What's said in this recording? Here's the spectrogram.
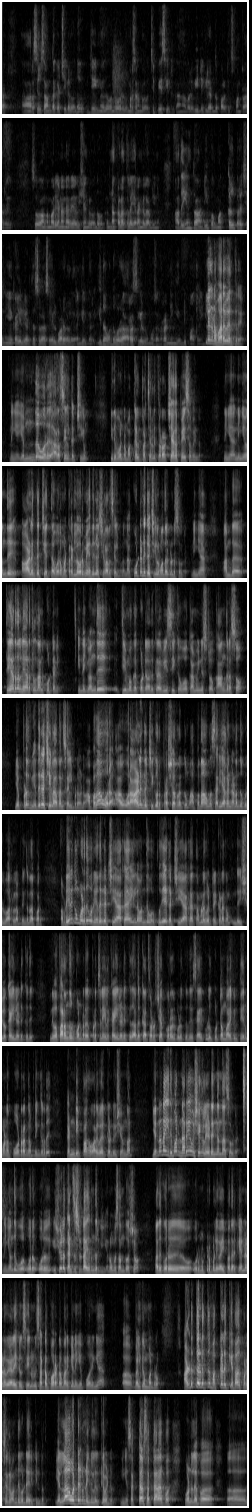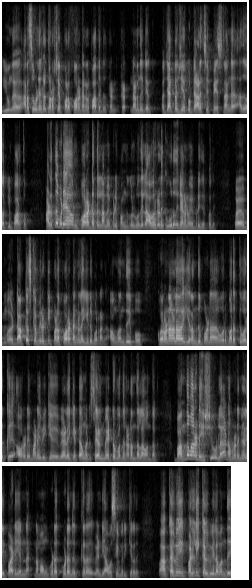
அரசியல் சார்ந்த கட்சிகள் வந்து விஜய் மீது வந்து ஒரு விமர்சனங்களை வச்சு பேசிகிட்டு இருக்காங்க அவர் வீட்டுக்குள்ளே இருந்து பாலிடிக்ஸ் பண்ணுறாரு ஸோ அந்த மாதிரியான நிறைய விஷயங்கள் வந்து இன்னும் களத்தில் இறங்கலை அப்படின்னு. அதையும் தாண்டி இப்போ மக்கள் பிரச்சனையை கையில் எடுத்து சில செயல்பாடுகள் இறங்கியிருக்காரு. இதை வந்து ஒரு அரசியல் விமர்சகரை நீங்கள் எப்படி பார்க்குறீங்க? இல்லைங்க நான் வரவேற்கிறேன். நீங்கள் எந்த ஒரு அரசியல் கட்சியும் இது போன்ற மக்கள் பிரச்சனைகளை தொடர்ச்சியாக பேச வேண்டும். நீங்கள் நீங்கள் வந்து ஆளுங்கட்சியை தவிர மற்ற எல்லோருமே எதிர்கட்சிகளாக தான் செயல்படும் நான் கூட்டணி கட்சிகள் முதற்கொண்டு சொல்கிறேன் நீங்கள் அந்த தேர்தல் நேரத்தில் தான் கூட்டணி. இன்றைக்கி வந்து திமுக கூட்டணி இருக்கிற விசிகவோ கம்யூனிஸ்டோ காங்கிரஸோ எப்பொழுதும் எதிர்கட்சிகளாக தான் செயல்பட வேண்டும். அப்போ தான் ஒரு ஒரு ஆளுங்கட்சிக்கு ஒரு ப்ரெஷர் இருக்கும். அப்போ தான் அவங்க சரியாக நடந்து கொள்வார்கள் அப்படிங்கிறத பாரு. அப்படி இருக்கும் பொழுது ஒரு எதிர்கட்சியாக இல்லை வந்து ஒரு புதிய கட்சியாக தமிழக வெற்றி கழகம் இந்த இஷ்யூவை கையில் எடுக்குது. இந்த பரந்தூர் போன்ற பிரச்சனைகளை கையில் எடுக்குது. அதுக்காக தொடர்ச்சியாக குரல் கொடுக்குது. செயற்குழு கூட்டம் வரைக்கும் தீர்மானம் போடுறாங்க அப்படிங்கிறது கண்டிப்பாக வரவேற்க வேண்டிய விஷயம் தான் என்னன்னா இது மாதிரி நிறைய விஷயங்கள் எடுங்கன்னு தான் சொல்கிறேன் நீங்கள் வந்து ஒரு- ஒரு ஒரு இஷ்யூவில் கன்சிஸ்டண்ட்டாக இருந்திருக்கீங்க. ரொம்ப சந்தோஷம். அதுக்கு ஒரு ஒரு முற்றுப்புள்ளி வைப்பதற்கு என்னென்ன வேலைகள் செய்யணும் சட்ட போராட்டம் வரைக்கும் நீங்கள் போகிறீங்க வெல்கம் பண்ணுறோம் அடுத்தடுத்து மக்களுக்கு ஏதாவது பிரச்சனைகள் வந்து கொண்டே இருக்கின்றது. எல்லாவற்றுக்கும் நீங்கள் இருக்க வேண்டும். நீங்கள் செக்டார் செக்டாராக இப்போ ஒன்றும் இல்லை இப்போ இவங்க அரசு ஊழியர்கள் தொடர்ச்சியாக பல போராட்டங்கள் பார்த்துட்டு நடந்துகிட்டே இருக்கு. ஜாக்டோ ஜியை கூப்பிட்டு அழைச்சி பேசினாங்க. அது வரைக்கும் பார்த்தோம். அடுத்தபடியாக அவங்க போராட்டத்தில் நம்ம எப்படி பங்கு கொள்வது? இல்லை அவர்களுக்கு உறுதுணையாக நம்ம எப்படி இருப்பது? இப்போ டாக்டர்ஸ் கம்யூனிட்டி பல போராட்டங்களில் ஈடுபடுறாங்க. அவங்க வந்து இப்போ கொரோனாவில் இறந்து போன ஒரு மருத்துவருக்கு அவருடைய மனைவிக்கு வேலை கேட்டு அவங்க செயல் மேட்டூர்லேருந்து நடந்தெல்லாம் வந்தாங்க. இப்போ அந்த மாதிரியான இஷ்யூவில் நம்மளோட நிலைப்பாடு என்ன? நம்ம அவங்க கூட கூட நிற்கிற வேண்டிய அவசியம் இருக்கிறது. கல்வி பள்ளி கல்வியில் வந்து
